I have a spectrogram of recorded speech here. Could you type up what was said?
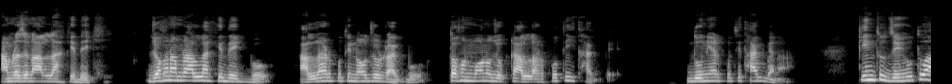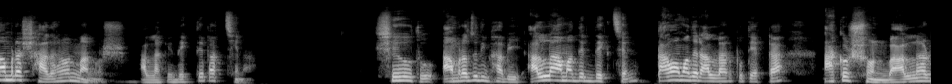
আমরা যেন আল্লাহকে দেখি। যখন আমরা আল্লাহকে দেখব, আল্লাহর প্রতি নজর রাখব, তখন মনোযোগটা আল্লাহর প্রতিই থাকবে। দুনিয়ার প্রতি থাকবে না। কিন্তু যেহেতু আমরা সাধারণ মানুষ, আল্লাহকে দেখতে পাচ্ছি না। সেহেতু আমরা যদি ভাবি, আল্লাহ আমাদের দেখছেন, তাও আমাদের আল্লাহর প্রতি একটা আকর্ষণ বা আল্লাহর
